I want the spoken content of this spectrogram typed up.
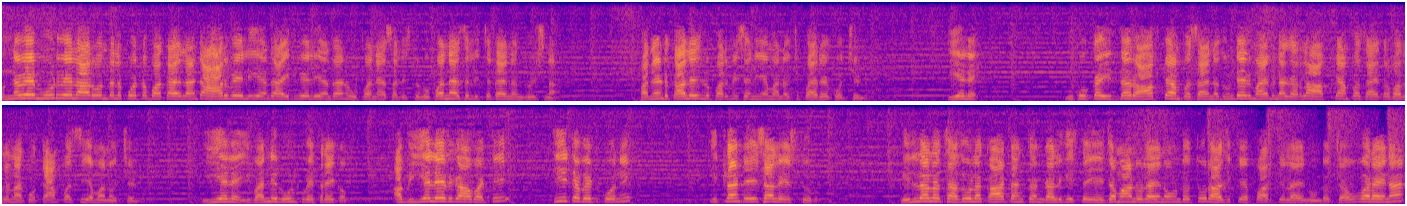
ఉన్నవే మూడు వేల ఆరు వందల కోట్ల బకాయిలు అంటే ఆరు వేలు ఇయ్యండి ఐదు వేలు ఇయ్యండి అని ఉపన్యాసాలు ఇస్తుంది ఉపన్యాసాలు ఇచ్చటాయని చూసిన. పన్నెండు కాలేజీలు పర్మిషన్ ఇవ్వమని వచ్చి పైరేకి వచ్చిండు. ఇయలే ఇంకొక ఇద్దరు ఆఫ్ క్యాంపస్ ఆయనది ఉండేది మహబీనగర్లో ఆఫ్ క్యాంపస్ హైదరాబాద్లో నాకు క్యాంపస్ ఇవ్వమని వచ్చిండు. ఇయ్యలే ఇవన్నీ రూల్కి వ్యతిరేకం. అవి ఇయ్యలేదు కాబట్టి తీట పెట్టుకొని ఇట్లాంటి వేషాలు వేస్తున్నారు పిల్లల చదువులకు ఆటంకం కలిగిస్తే యజమానులైనా ఉండొచ్చు రాజకీయ పార్టీలైనా ఉండొచ్చు. ఎవరైనా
